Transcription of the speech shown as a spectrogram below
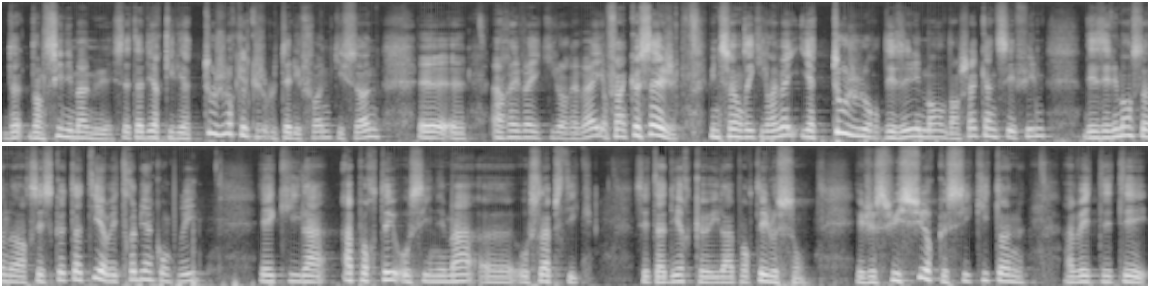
dans le cinéma muet. C'est-à-dire qu'il y a toujours quelque chose, le téléphone qui sonne, euh, euh, un réveil qui le réveille, enfin que sais-je, une sonnerie qui le réveille. Il y a toujours des éléments dans chacun de ces films, des éléments sonores. C'est ce que Tati avait très bien compris et qu'il a apporté au cinéma, euh, au slapstick. C'est-à-dire qu'il a apporté le son. Et je suis sûr que si Keaton avait été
